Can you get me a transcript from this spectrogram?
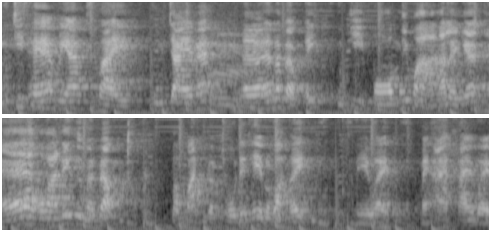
กุชชี่แท้เป็นไงใส่ภูมิใจไหมอืมเออแล้วแบบเอ้ยกุชชี่ปลอมนี่หว่าอะไรเงี้ยเออประมาณนี้คือเหมือนแบบประปัดแบบโชว์เท่ๆแบบว่าเฮ้ย นี่เว้ยไม่อายใครเว้ย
